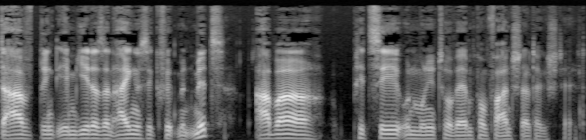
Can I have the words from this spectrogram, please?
da bringt eben jeder sein eigenes Equipment mit, aber PC und Monitor werden vom Veranstalter gestellt.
